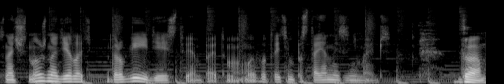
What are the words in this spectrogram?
значит, нужно делать другие действия. Поэтому мы вот этим постоянно и занимаемся. Да,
